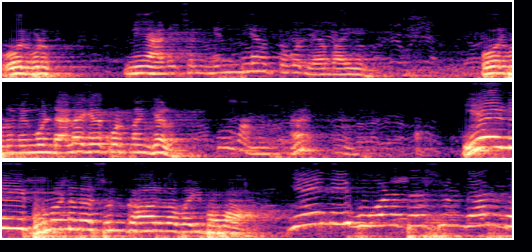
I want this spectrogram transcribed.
ಹೋಲ್ ಬಿಡು. ನೀ ಆಡಿಷನ್ ನಿಂದೇನು ತಗೋದ್ಯ ಬಾಯಿ. ಹೋಲ್ ಬಿಡು ನಿಂಗೊಂದು ಡೈಲಾಗ್ ಹೇಳ್ಕೊಡ್ತಂಗೆ ಹೇಳು. ಏನಿ ಭುವನದ ಶೃಂಗಾರದ ವೈಭವ? ಏನಿ ಭುವನದ ಶೃಂಗಾರದ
